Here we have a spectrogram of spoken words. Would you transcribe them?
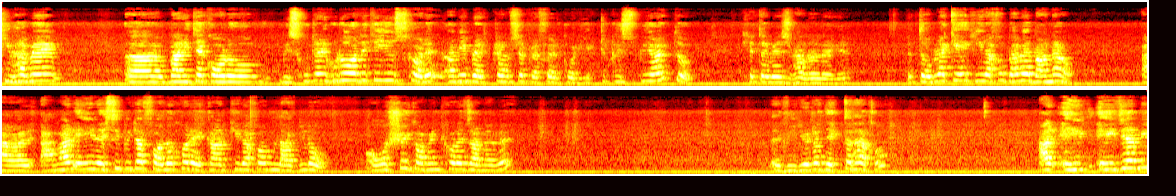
কীভাবে বাড়িতে করো বিস্কুটের গুঁড়ো অনেকে ইউজ করে। আমি ব্রেড ক্রামসটা প্রেফার করি। একটু ক্রিস্পি হয় তো, খেতে বেশ ভালো লাগে। তো তোমরা কে কীরকমভাবে বানাও? আর আমার এই রেসিপিটা ফলো করে কার কীরকম লাগল, অবশ্যই কমেন্ট করে জানাবে। এই ভিডিওটা দেখতে থাকো। আর এই এই যে আমি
